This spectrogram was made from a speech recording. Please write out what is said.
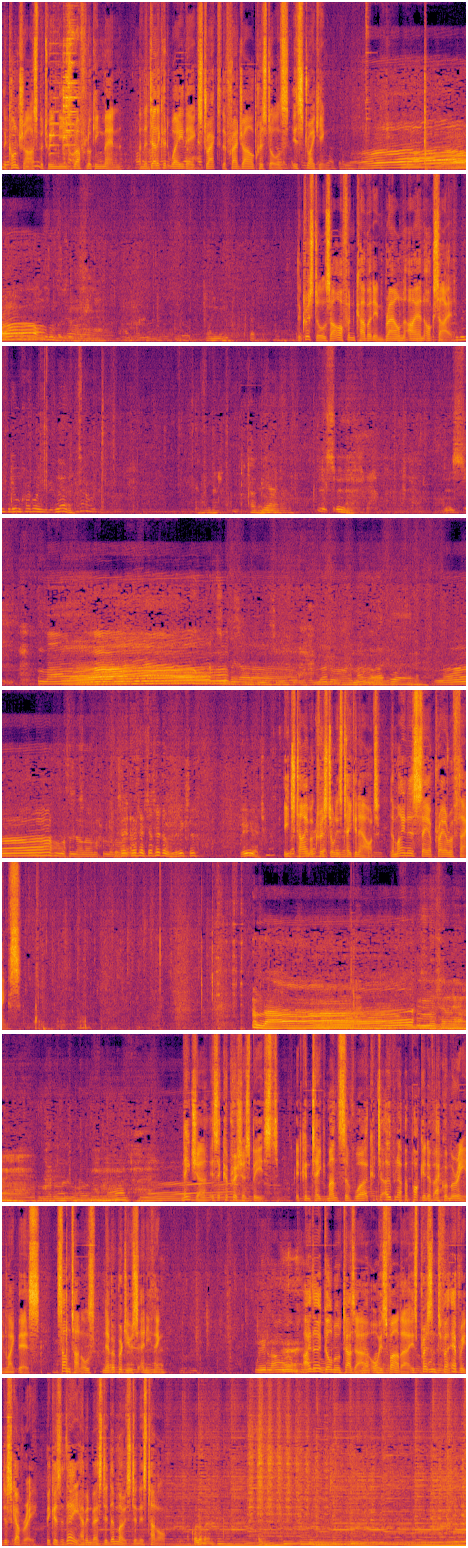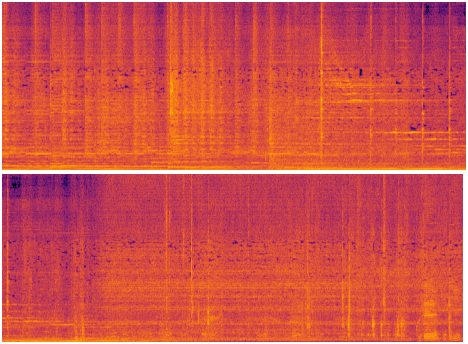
The contrast between these rough-looking men and the delicate way they extract the fragile crystals is striking. The crystals are often covered in brown iron oxide. Each time a crystal is taken out, the miners say a prayer of thanks. Nature is a capricious beast. It can take months of work to open up a pocket of aquamarine like this. Some tunnels never produce anything. Either Gulmultaza or his father is present for every discovery because they have invested the most in this tunnel.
